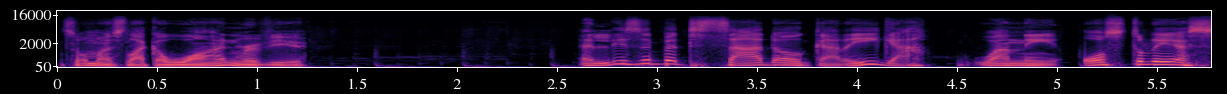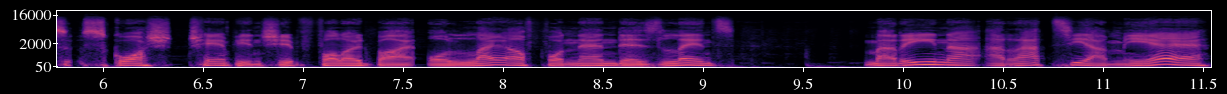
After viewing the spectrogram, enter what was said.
It's almost like a wine review. Elizabeth Sado Garriga won the Asturias Squash Championship, followed by Olea Fernandez Lenz, Marina Arazia Mier,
